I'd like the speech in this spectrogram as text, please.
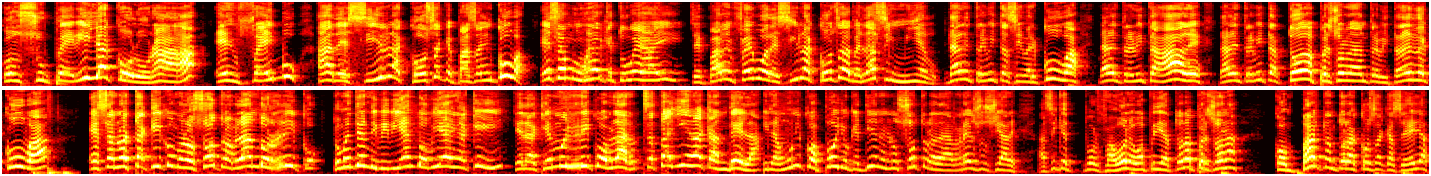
con su perilla colorada en Facebook a decir las cosas que pasan en Cuba. Esa mujer que tú ves ahí se para en Facebook a decir las cosas de verdad sin miedo. Dale entrevista a Cibercuba, dale entrevista a Ale, dale entrevista a todas las personas de la entrevista. Desde Cuba, esa no está aquí como nosotros, hablando rico. ¿Tú me entiendes? Viviendo bien aquí, que de aquí es muy rico hablar. Esa está llena de candela y el único apoyo que tienen nosotros es de las redes sociales. Así que, por favor, le voy a pedir a todas las personas compartan todas las cosas que hace ella,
